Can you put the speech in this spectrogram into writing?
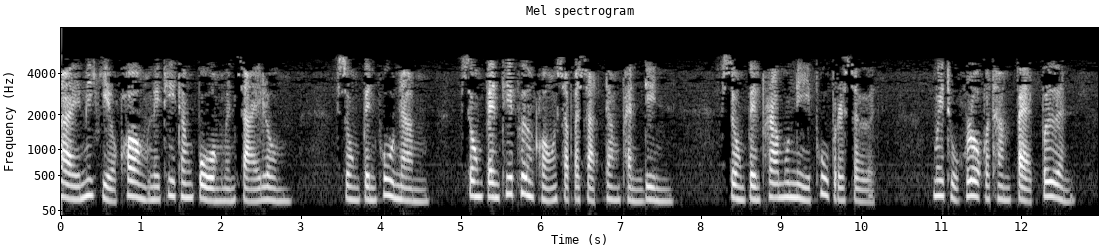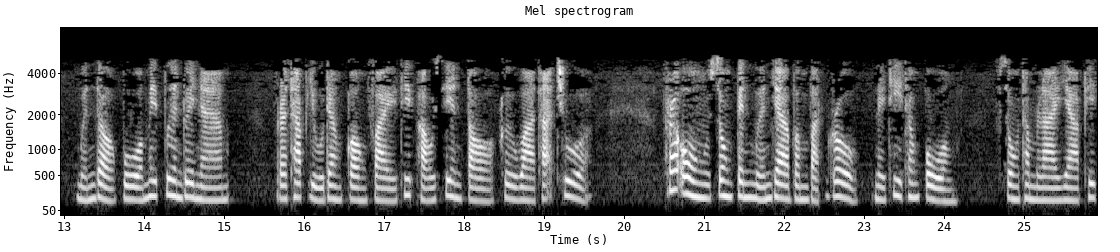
ทัยไม่เกี่ยวข้องในที่ทั้งปวงเหมือนสายลม ทรงเป็นผู้นำ ทรงเป็นที่พึ่งของสรรพสัตว์ดังแผ่นดิน ทรงเป็นพระมุนีผู้ประเสริฐ ไม่ถูกโลกธรรมแปดเปื้อน เหมือนดอกบัวไม่เปื้อนด้วยน้ำ ประทับอยู่ดังกองไฟที่เผาเสี้ยนต่อคือวาทะชั่ว พระองค์ทรงเป็นเหมือนยาบำบัดโรคในที่ทั้งปวง ทรงทำลายยาพิษ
